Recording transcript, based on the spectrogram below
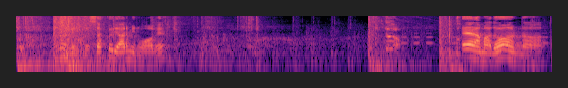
Hanno aggiunto un sacco di armi nuove. E la madonna!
